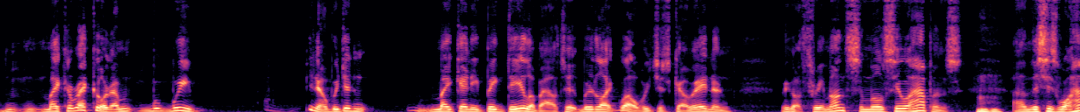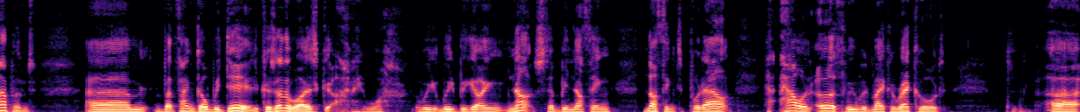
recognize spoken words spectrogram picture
make a record, and we, you know, we didn't make any big deal about it. We're like, well, we just go in and we got three months and we'll see what happens. And this is what happened. Um, but thank God we did, because otherwise, I mean, we, we'd be going nuts. There'd be nothing, nothing to put out. How on earth we would make a record uh,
